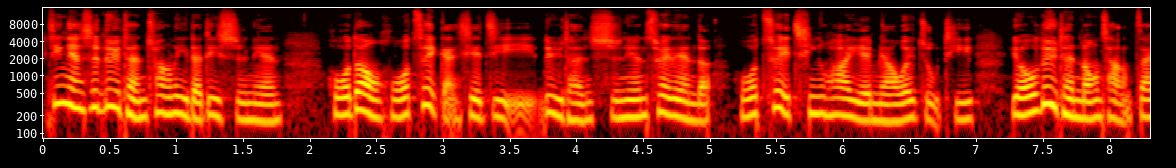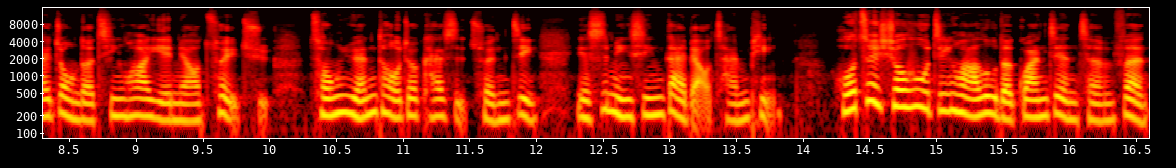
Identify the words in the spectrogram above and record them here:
今年是绿藤创立的第十年，活动活萃感谢祭以绿藤十年淬炼的活萃青花椰苗为主题，由绿藤农场栽种的青花椰苗萃取，从源头就开始纯净，也是明星代表产品。活萃修护精华露的关键成分，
